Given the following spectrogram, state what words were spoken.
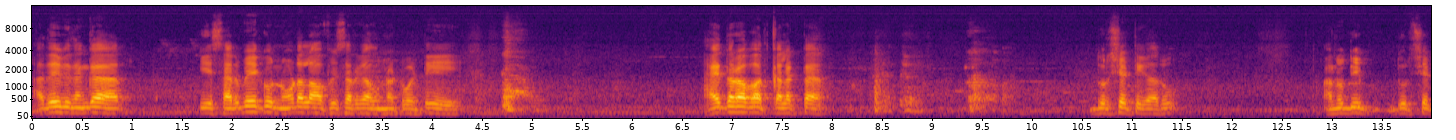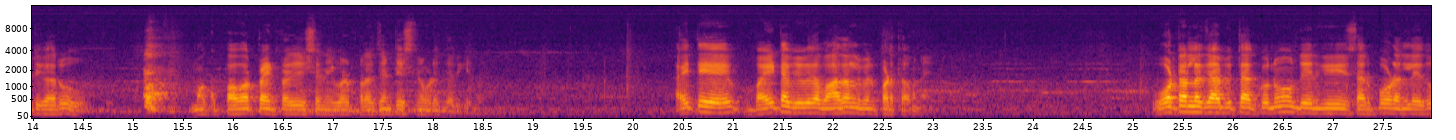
అదేవిధంగా ఈ సర్వేకు నోడల్ ఆఫీసర్గా ఉన్నటువంటి హైదరాబాద్ కలెక్టర్ దుర్శెట్టి గారు అనుదీప్ దుర్శెట్టి గారు మాకు పవర్ పాయింట్ ప్రజెషన్ ఇవ్వడం ప్రజెంటేషన్ ఇవ్వడం జరిగింది. అయితే బయట వివిధ వాదనలు వినపడతా ఉన్నాయి. ఓటర్ల జాబితాకును దీనికి సరిపోవడం లేదు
